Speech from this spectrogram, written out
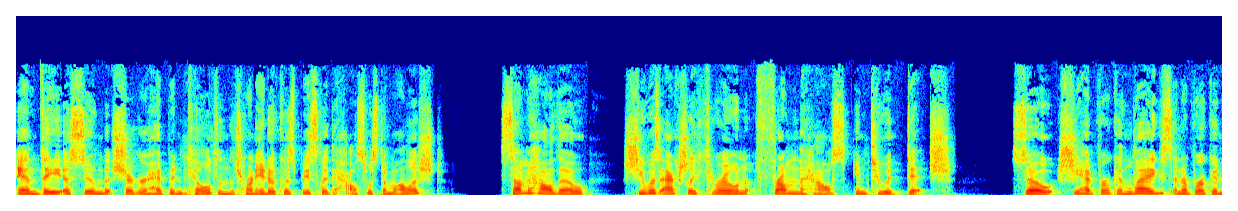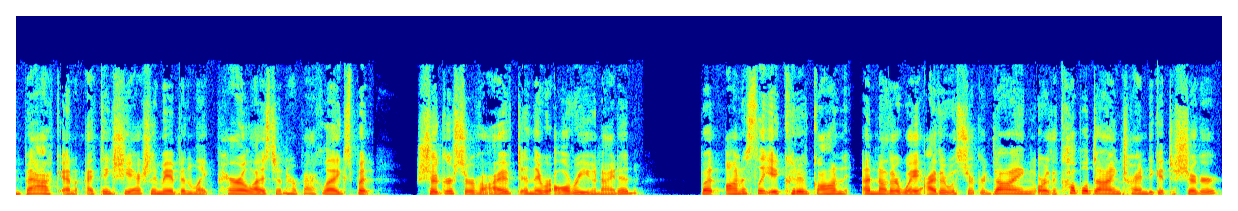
And they assumed that Sugar had been killed in the tornado because basically the house was demolished. Somehow, though, she was actually thrown from the house into a ditch. So she had broken legs and a broken back, and I think she actually may have been like paralyzed in her back legs, but Sugar survived and they were all reunited. But honestly, it could have gone another way, either with Sugar dying or the couple dying trying to get to Sugar.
